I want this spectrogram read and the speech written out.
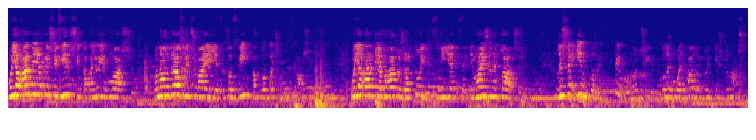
Моя армія пише вірші та малює гуащу. Вона одразу відчуває, хто свій, а хто точно не з наших. Моя армія багато жартує, сміється і майже не плаче. Лише інколи, тихо вночі, коли у Вальгалу йдуть ті, що наші.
